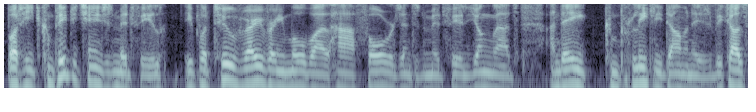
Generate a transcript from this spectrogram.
but he completely changed his midfield. He put two very, very mobile half forwards into the midfield, young lads, and they completely dominated because,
